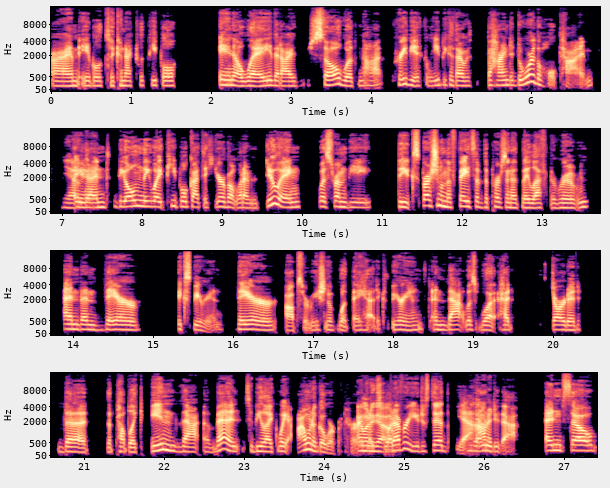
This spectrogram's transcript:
I'm able to connect with people in a way that I so was not previously because I was behind a door the whole time. Yeah. And the only way people got to hear about what I was doing was from the the expression on the face of the person as they left the room and then their experience, their observation of what they had experienced. And that was what had started the the public in that event to be like, wait, I want to go work with her. I want to go. Whatever you just did. Yeah, yeah. I want to do that. And so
